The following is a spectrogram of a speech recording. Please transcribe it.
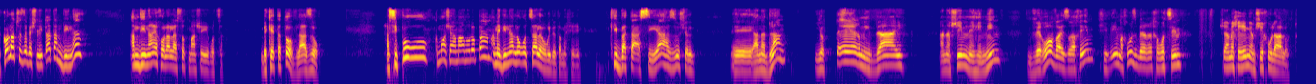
וכל עוד שזה בשליטת המדינה, המדינה יכולה לעשות מה שהיא רוצה. בקטע טוב, לעזור. הסיפור הוא, כמו שאמרנו לא פעם, המדינה לא רוצה להוריד את המחירים. כי בתעשייה הזו של אה, הנדל"ן, יותר מדי אנשים נהנים, ורוב האזרחים, 70 אחוז בערך, רוצים שהמחירים ימשיכו לעלות.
